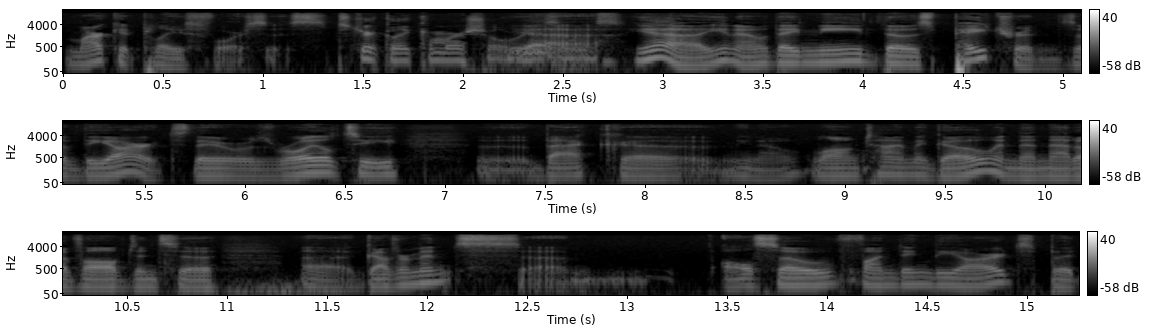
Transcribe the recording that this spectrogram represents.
marketplace forces. strictly commercial Yeah, reasons. yeah, you know, they need those patrons of the arts. There was royalty uh, back, uh, you know, long time ago, and then that evolved into uh, governments um, also funding the arts. But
